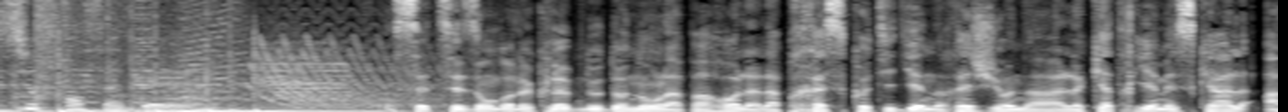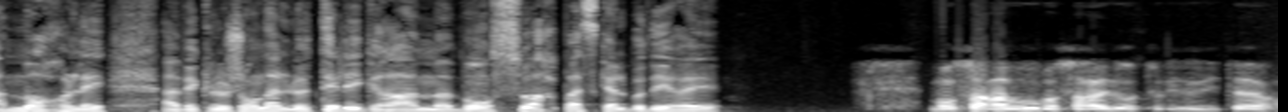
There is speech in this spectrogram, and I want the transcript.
sur France Inter. Cette saison dans le club, nous donnons la parole à la presse quotidienne régionale. Quatrième escale à Morlaix avec le journal Le Télégramme. Bonsoir Pascal Baudéré. Bonsoir à vous, bonsoir à tous les auditeurs.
